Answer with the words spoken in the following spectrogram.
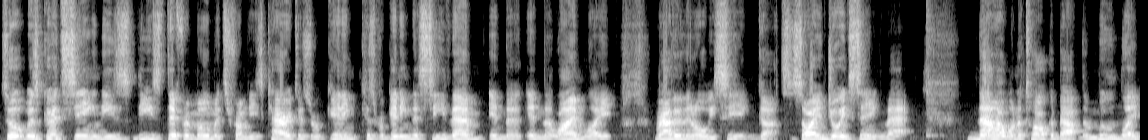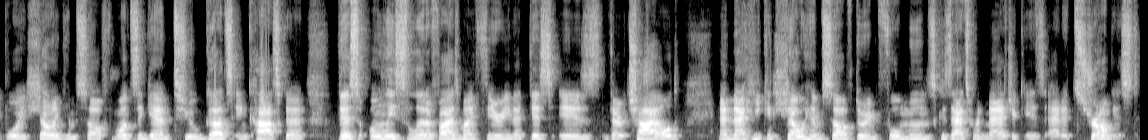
So it was good seeing these these different moments from these characters. We're getting because we're getting to see them in the in the limelight rather than always seeing Guts. So I enjoyed seeing that. Now I want to talk about the Moonlight Boy showing himself once again to Guts and Casca. This only solidifies my theory that this is their child and that he can show himself during full moons because that's when magic is at its strongest.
